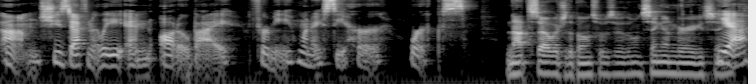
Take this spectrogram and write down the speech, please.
um, she's definitely an auto buy for me when I see her works. Not salvage the bones. What was the other one? Sing Unburied Sing. Yeah,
